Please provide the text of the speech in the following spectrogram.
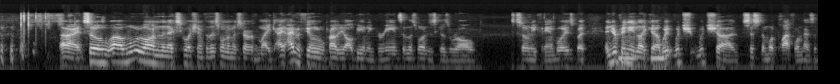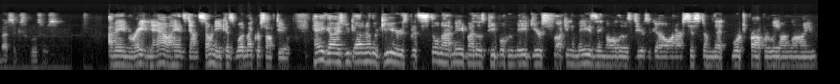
all right, so uh, we'll move on to the next question. For this one, I'm going to start with Mike. I, I have a feeling we'll probably all be in agreement on this one, just because we're all Sony fanboys. But in your opinion, like, uh, which which uh, system, what platform has the best exclusives? I mean, right now, hands down Sony, because what Microsoft do? Hey guys, we got another Gears, but it's still not made by those people who made Gears fucking amazing all those years ago on our system that worked properly online.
